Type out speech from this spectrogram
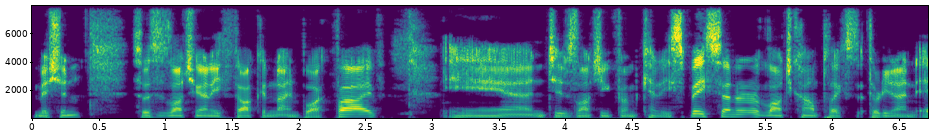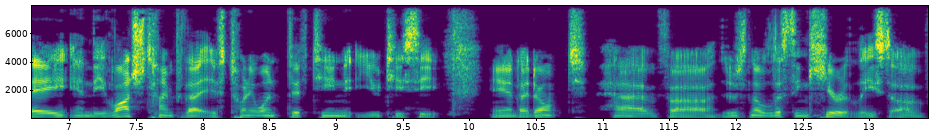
mission. So this is launching on a Falcon 9 Block 5 and it is launching from Kennedy Space Center, Launch Complex 39A, and the launch time for that is 2115 UTC. And I don't have, uh, there's no listing here at least of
